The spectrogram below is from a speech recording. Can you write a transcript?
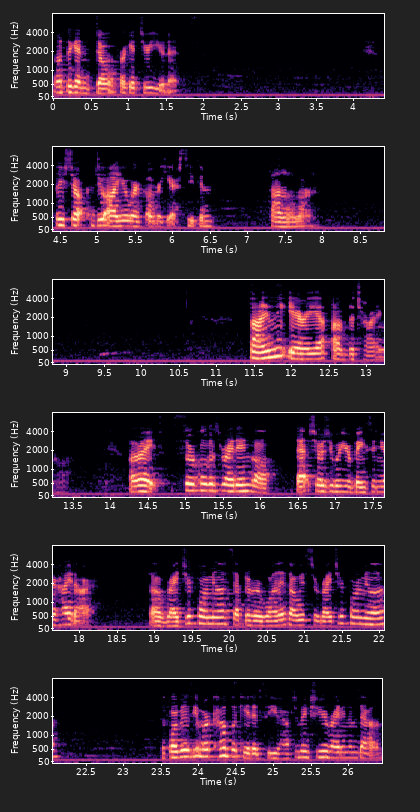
Once again, don't forget your units. Please show, do all your work over here so you can follow along. Find the area of the triangle. All right, circle this right angle. That shows you where your base and your height are. So write your formula. Step number one is always to write your formula. The formulas get more complicated, so you have to make sure you're writing them down.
